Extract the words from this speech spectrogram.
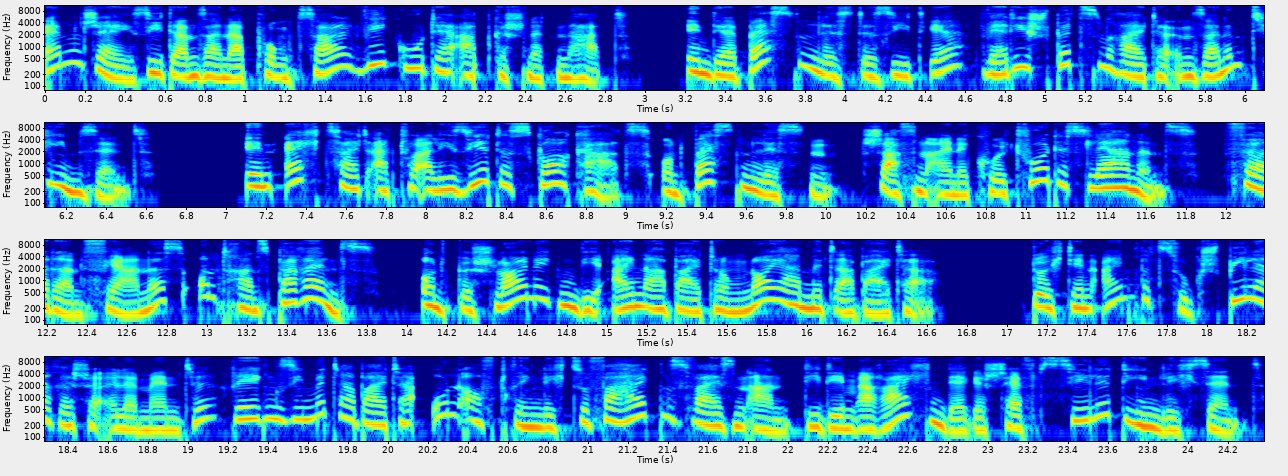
MJ sieht an seiner Punktzahl, wie gut er abgeschnitten hat. In der besten Liste sieht er, wer die Spitzenreiter in seinem Team sind. In Echtzeit aktualisierte Scorecards und Bestenlisten schaffen eine Kultur des Lernens, fördern Fairness und Transparenz und beschleunigen die Einarbeitung neuer Mitarbeiter. Durch den Einbezug spielerischer Elemente regen sie Mitarbeiter unaufdringlich zu Verhaltensweisen an, die dem Erreichen der Geschäftsziele dienlich sind.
